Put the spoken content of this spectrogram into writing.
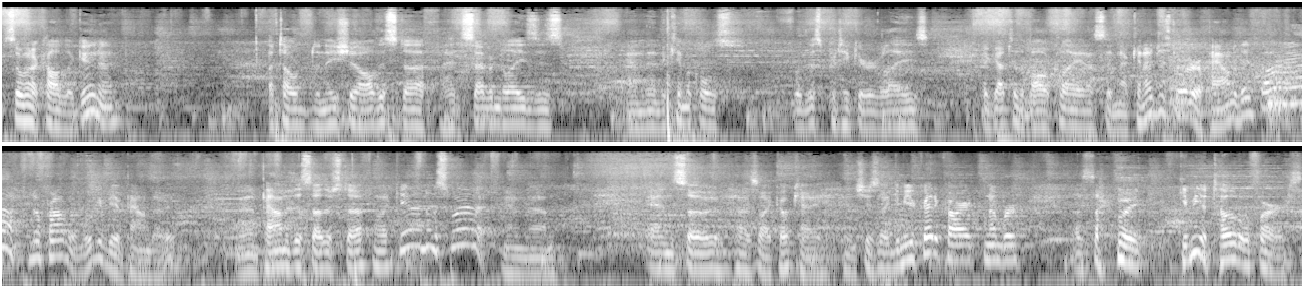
So when I called Laguna, I told Denisha all this stuff. I had seven glazes, and then the chemicals for this particular glaze. I got to the ball clay, and I said, "Now, can I just order a pound of this?" Oh yeah, no problem. We'll give you a pound of it. And a pound of this other stuff. I'm like, "Yeah, no sweat." And um, and so I was like, "Okay." And she's like, "Give me your credit card number." I was like, "Wait, give me a total first.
